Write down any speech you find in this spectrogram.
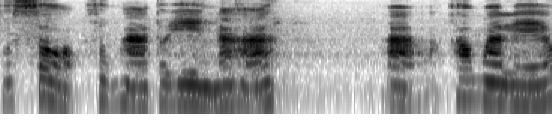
ทดสอบส่งหาตัวเองนะคะ อ่า เข้ามาแล้ว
